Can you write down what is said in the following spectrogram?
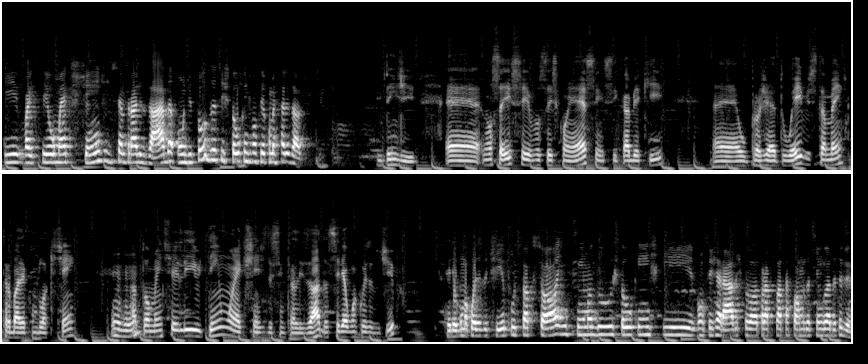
que vai ser uma exchange descentralizada onde todos esses tokens vão ser comercializados. Entendi. É, não sei se vocês conhecem, se cabe aqui, é, o projeto Waves também, que trabalha com blockchain. Uhum. Atualmente ele tem uma exchange descentralizada, seria alguma coisa do tipo? Seria alguma coisa do tipo, só que só em cima dos tokens que vão ser gerados pela própria plataforma da Singular DTV.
